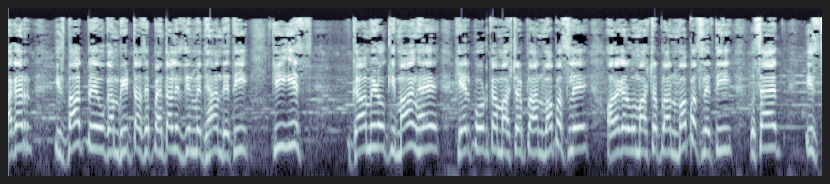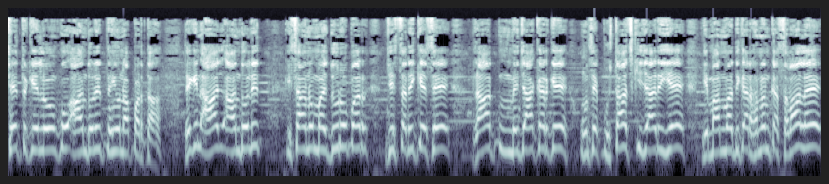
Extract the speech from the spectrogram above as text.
अगर इस बात पे वो गंभीरता से 45 दिन में ध्यान देती कि इस ग्रामीणों की मांग है कि एयरपोर्ट का मास्टर प्लान वापस ले, और अगर वो मास्टर प्लान वापस लेती तो शायद इस क्षेत्र के लोगों को आंदोलित नहीं होना पड़ता। लेकिन आज आंदोलित किसानों मजदूरों पर जिस तरीके से रात में जाकर के उनसे पूछताछ की जा रही है, ये मानवाधिकार हनन का सवाल है,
